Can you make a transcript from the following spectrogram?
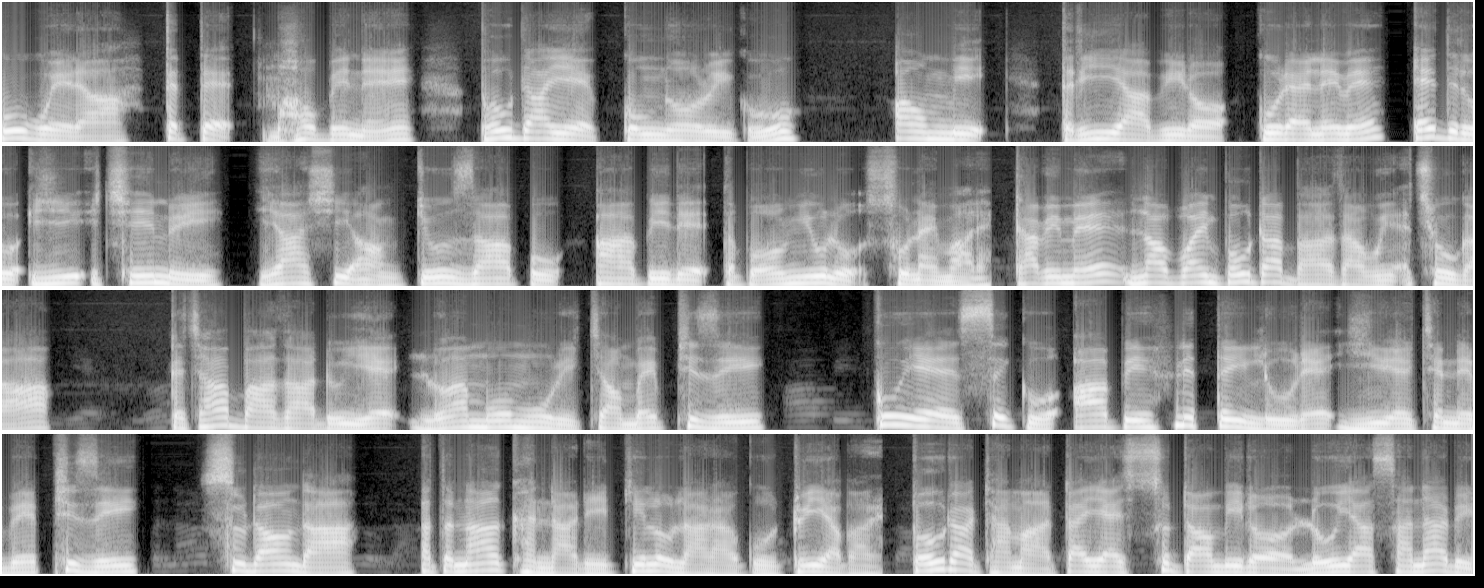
ကိုးကွယ်တာတက်တက်မဟုတ်ဘဲနဲ့ဗုဒ္ဓရဲ့ဂုဏ်တော်တွေကိုအောက်မေ့တရိယာပြီးတော့ကိုယ်တိုင်လည်းပဲအဲ့ဒီလိုအရေးအချင်းတွေရရှိအောင်ကြိုးစားဖို့အားပေးတဲ့သဘောမျိုးလို့ဆိုနိုင်ပါတယ်ဒါပေမဲ့နောက်ပိုင်းဗုဒ္ဓဘာသာဝင်အချို့ကတခြားဘာသာတွေရဲ့လွမ်းမိုးမှုတွေကြောင့်ပဲဖြစ်စေကိုယ့်ရဲ့စိတ်ကိုအားပေးနှစ်သိမ့်လို့တဲ့ရည်ရွယ်ချက်နဲ့ပဲဖြစ်စေဆူတောင်းတာ အတနာခန္ဓာတွေပြည့်လို့လာတာကိုတွေ့ရပါတယ်ဗုဒ္ဓဓမ္မတိုက်ရိုက်ဆွတ်တောင်းပြီးတော့လိုရာဆန္ဒတွေ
